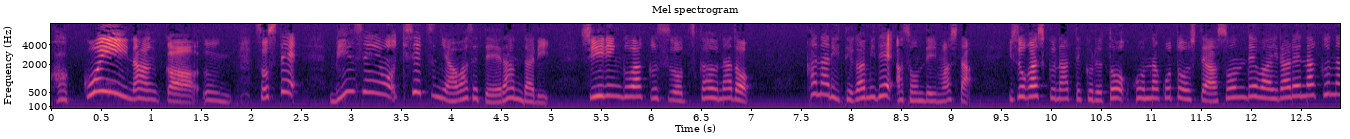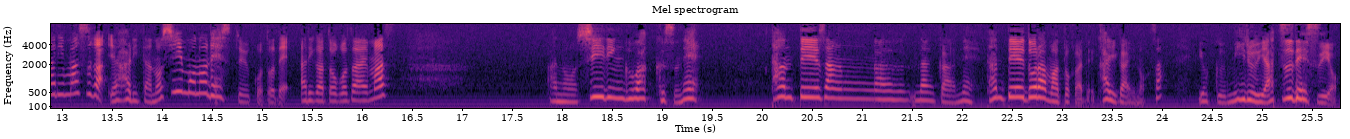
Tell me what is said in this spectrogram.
かっこいい、なんか、うん。そして、便箋を季節に合わせて選んだり、シーリングワックスを使うなど、かなり手紙で遊んでいました。忙しくなってくると、こんなことをして遊んではいられなくなりますが、やはり楽しいものです。ということで、ありがとうございます。あの、シーリングワックスね。探偵さんが、なんかね、探偵ドラマとかで海外のさ、よく見るやつですよ。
